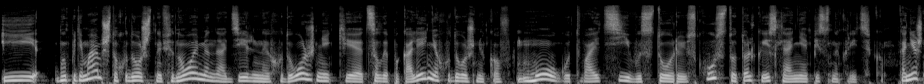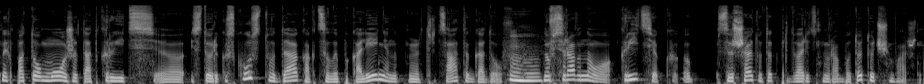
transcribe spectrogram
И мы понимаем, что художественные феномены, отдельные художники, целые поколения художников могут войти в историю искусства только если они описаны написаны критиком. Конечно, их потом может открыть э, историк искусства, да, как целое поколение, например, 30-х годов. Угу. Но все равно критик э, совершают вот эту предварительную работу. Это очень важно.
